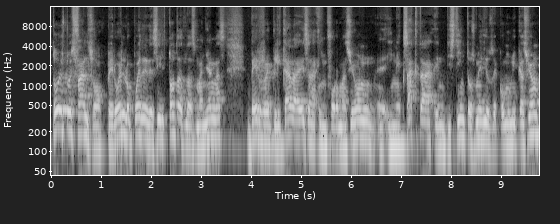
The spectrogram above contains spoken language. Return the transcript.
Todo esto es falso, pero él lo puede decir todas las mañanas, ver replicada esa información inexacta en distintos medios de comunicación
